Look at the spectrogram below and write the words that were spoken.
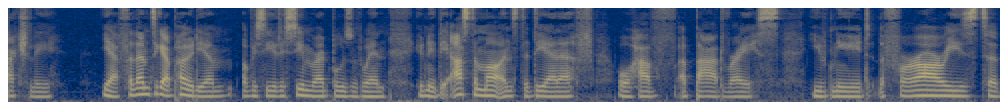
Actually, yeah, for them to get a podium, obviously you'd assume Red Bulls would win. You'd need the Aston Martins to DNF or have a bad race. You'd need the Ferraris to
